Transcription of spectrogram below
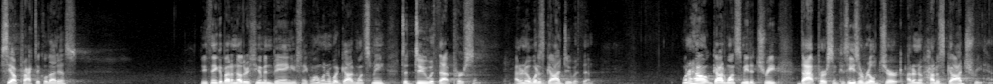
See how practical that is? You think about another human being, you think, well, I wonder what God wants me to do with that person. I don't know. What does God do with them? Wonder how God wants me to treat that person because he's a real jerk. I don't know. How does God treat him?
